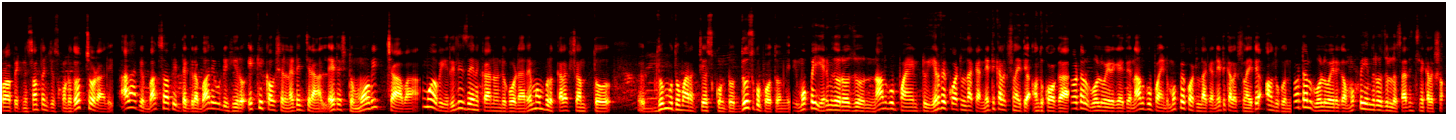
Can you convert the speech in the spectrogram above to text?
ప్రాఫిట్ని సొంతం చేసుకుంటుందో చూడాలి. అలాగే బాక్స్ ఆఫీస్ దగ్గర బాలీవుడ్ హీరో ఎక్కి కౌశల్ నటించిన latest movie Chhaava. Movie release అయిన కానుండి కూడా రెమంబుల్ కలెక్షన్తో దుమ్ము దుమారం చేసుకుంటూ దూసుకుపోతుంది. ముప్పై ఎనిమిదో రోజు నాలుగు పాయింట్ ఇరవై కోట్ల దాకా నెట్ కలెక్షన్ అయితే అందుకోగా. టోటల్ వరల్డ్ వైడ్గా అయితే నాలుగు పాయింట్ ముప్పై కోట్ల దాకా నెట్ కలెక్షన్ అయితే అందుకుంది. టోటల్ వరల్డ్ వైడ్గా ముప్పై ఎనిమిది రోజుల్లో సాధించిన కలెక్షన్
